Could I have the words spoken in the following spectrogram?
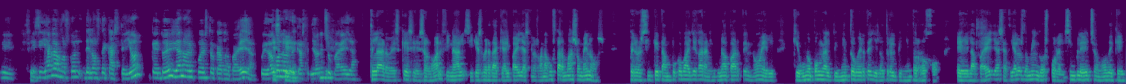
y, si ya hablamos de los de Castellón, que entonces ya no les puedes tocar la paella. Cuidado con los de Castellón en su paella. Claro, es que es eso, ¿no? Al final sí que es verdad que hay paellas que nos van a gustar más o menos, pero sí que tampoco va a llegar a ninguna parte, ¿no? El que uno ponga el pimiento verde y el otro el pimiento rojo. Eh, la paella se hacía los domingos por el simple hecho ¿no? de que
